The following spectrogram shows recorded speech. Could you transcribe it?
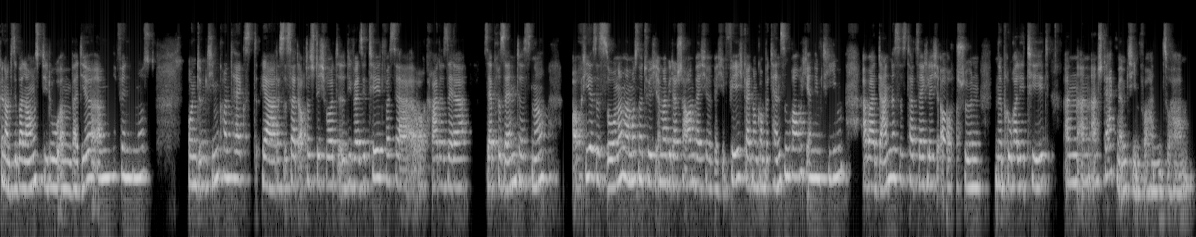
genau, diese Balance, die du ähm, bei dir ähm, finden musst. Und im Teamkontext, ja, das ist halt auch das Stichwort äh, Diversität, was ja auch gerade sehr, sehr präsent ist, ne? Auch hier ist es so, ne, man muss natürlich immer wieder schauen, welche, welche Fähigkeiten und Kompetenzen brauche ich in dem Team. Aber dann ist es tatsächlich auch schön, eine Pluralität an, an, an Stärken im Team vorhanden zu haben.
